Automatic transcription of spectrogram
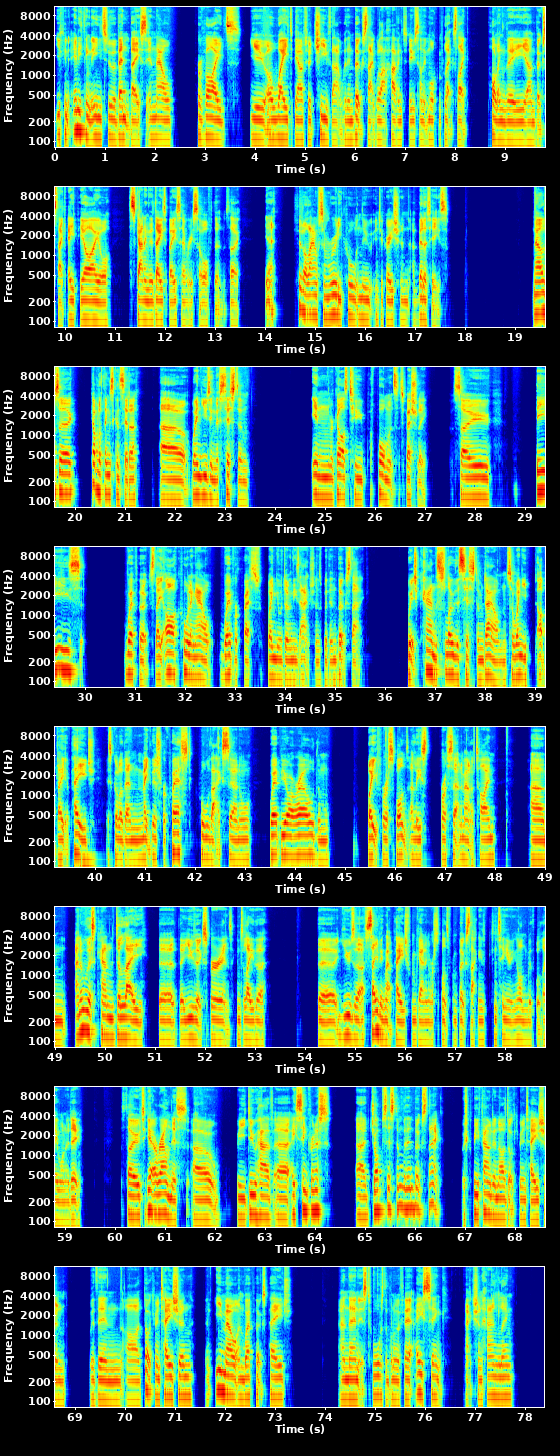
you can anything that you need to do event based, and now provides you a way to be able to achieve that within Bookstack without having to do something more complex like polling the um, Bookstack API or scanning the database every so often. So, yeah, should allow some really cool new integration abilities. Now, there's a couple of things to consider uh, when using this system in regards to performance, especially. So, these webhooks, they are calling out web requests when you're doing these actions within Bookstack, which can slow the system down. So when you update a page, it's got to then make this request, call that external web URL, then wait for a response, at least for a certain amount of time. Um, and all this can delay the, the user experience, it can delay the the user saving that page from getting a response from Bookstack and continuing on with what they want to do. So to get around this, uh, we do have a asynchronous uh, job system within Bookstack, which can be found in our documentation. Within our documentation, an email and webhooks page, and then it's towards the bottom of here, async action handling,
